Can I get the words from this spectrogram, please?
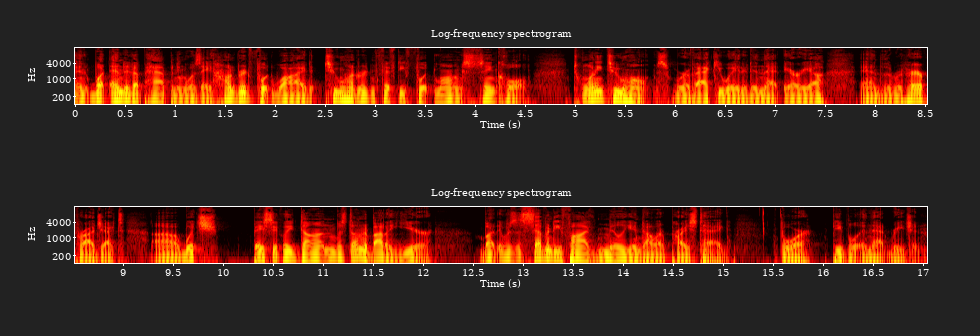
And what ended up happening was a 100 foot wide, 250 foot long sinkhole. 22 homes were evacuated in that area, and the repair project, uh, which basically done was done in about a year, but it was a $75 million price tag for people in that region.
